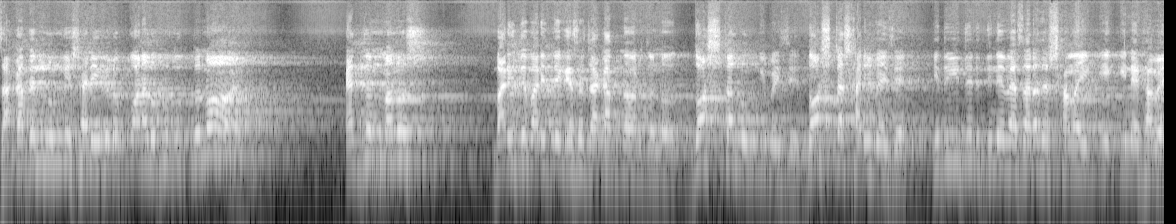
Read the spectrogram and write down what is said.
জাকাতের লুঙ্গি শাড়ি এগুলো পরার উপযুক্ত নয়। একজন মানুষ বাড়িতে বাড়িতে গেছে জাকাত নেওয়ার জন্য, দশটা লুঙ্গি পেয়েছে দশটা শাড়ি পেয়েছে কিন্তু ঈদের দিনে বেচারা যে সামাই কিনে খাবে,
